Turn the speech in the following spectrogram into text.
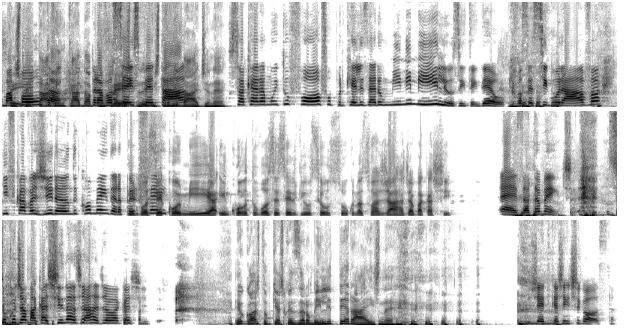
Uma Sei. ponta em cada pra você espetar. extremidade, né? Só que era muito fofo, porque eles eram mini milhos, entendeu? Que você segurava e ficava girando e comendo, era E perfeito. você comia enquanto você servia o seu suco na sua jarra de abacaxi. É, exatamente. o suco de abacaxi na jarra de abacaxi. Eu gosto porque as coisas eram bem literais, né? Do jeito que a gente gosta.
